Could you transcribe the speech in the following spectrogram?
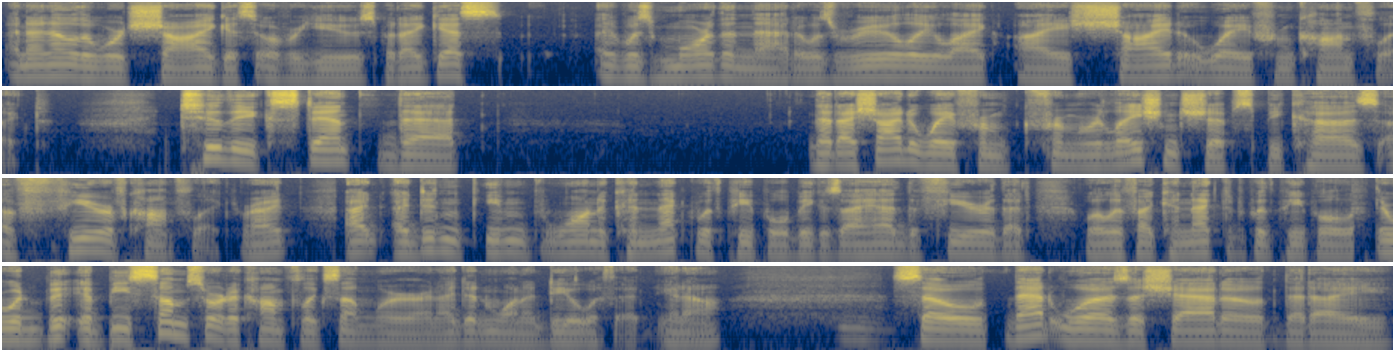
and I know the word shy gets overused, but I guess it was more than that. It was really like I shied away from conflict to the extent that that I shied away from from relationships because of fear of conflict, right? I, I didn't even want to connect with people because I had the fear that, well, if I connected with people, there would be, be some sort of conflict somewhere and I didn't want to deal with it, you know? Mm. So that was a shadow that I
